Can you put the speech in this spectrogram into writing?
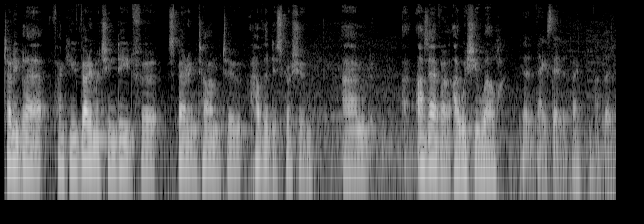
Tony Blair, thank you very much indeed for sparing time to have the discussion. And uh, as ever, I wish you well. Thanks, David. Thank you. My pleasure.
